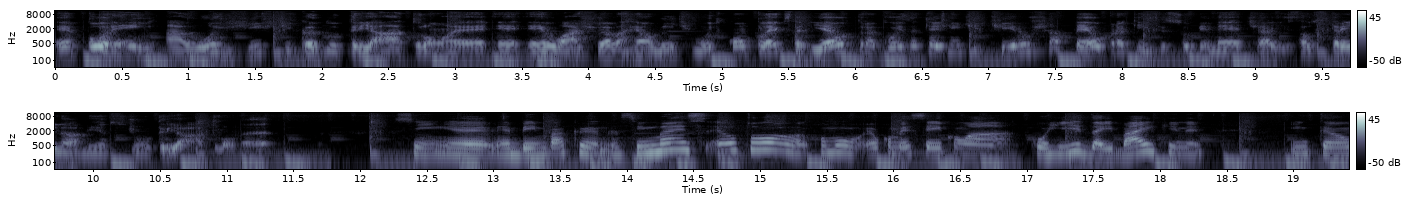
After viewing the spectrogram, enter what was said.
É, porém, a logística do triatlon, é, é, é, eu acho ela realmente muito complexa. E é outra coisa que a gente tira o chapéu para quem se submete a isso, aos treinamentos de um triatlon, né? Sim, é, é bem bacana, assim, mas eu tô, como eu comecei com a corrida e bike, né? Então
